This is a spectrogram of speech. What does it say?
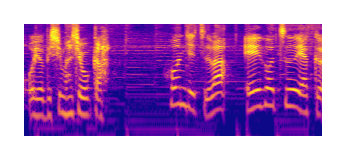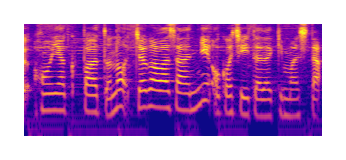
お呼びしましょうか。本日は英語通訳翻訳パートのジャガワさんにお越しいただきました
